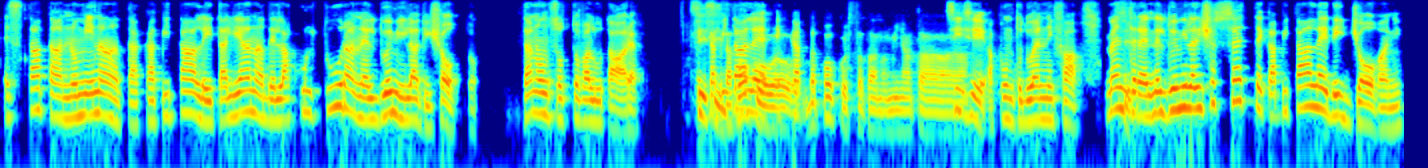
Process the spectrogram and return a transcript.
è stata nominata capitale italiana della cultura nel 2018, da non sottovalutare. Sì, sì, da capitale, è poco, cap- da poco è stata sì, nominata... sì, appunto due anni fa, Sì, mentre nel 2017 capitale dei giovani.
